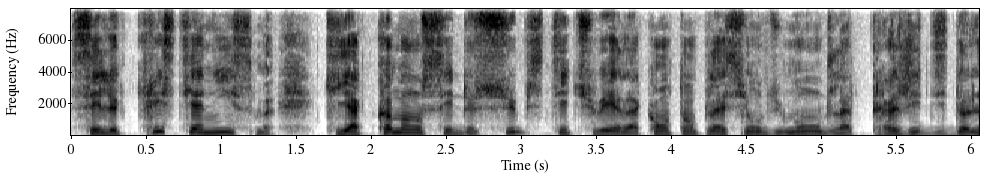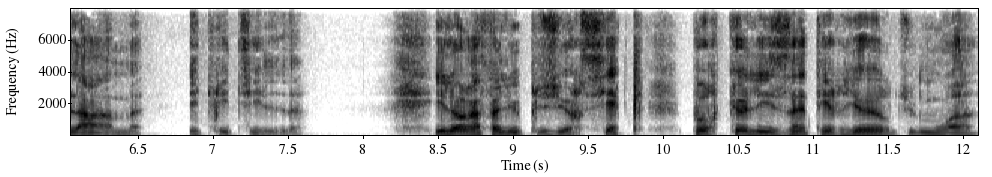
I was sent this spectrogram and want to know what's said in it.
C'est le christianisme qui a commencé de substituer à la contemplation du monde la tragédie de l'âme, écrit-il. Il aura fallu plusieurs siècles pour que les intérieurs du moi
